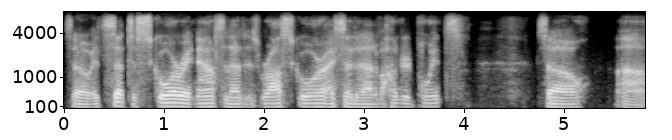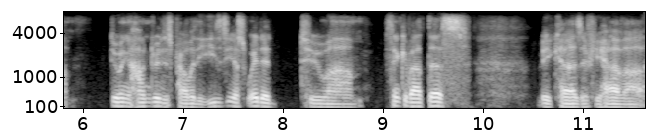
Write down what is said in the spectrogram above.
So it's set to score right now, so that is raw score. I set it out of 100 points. So um, doing 100 is probably the easiest way to, to um, think about this because if you have a, uh,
